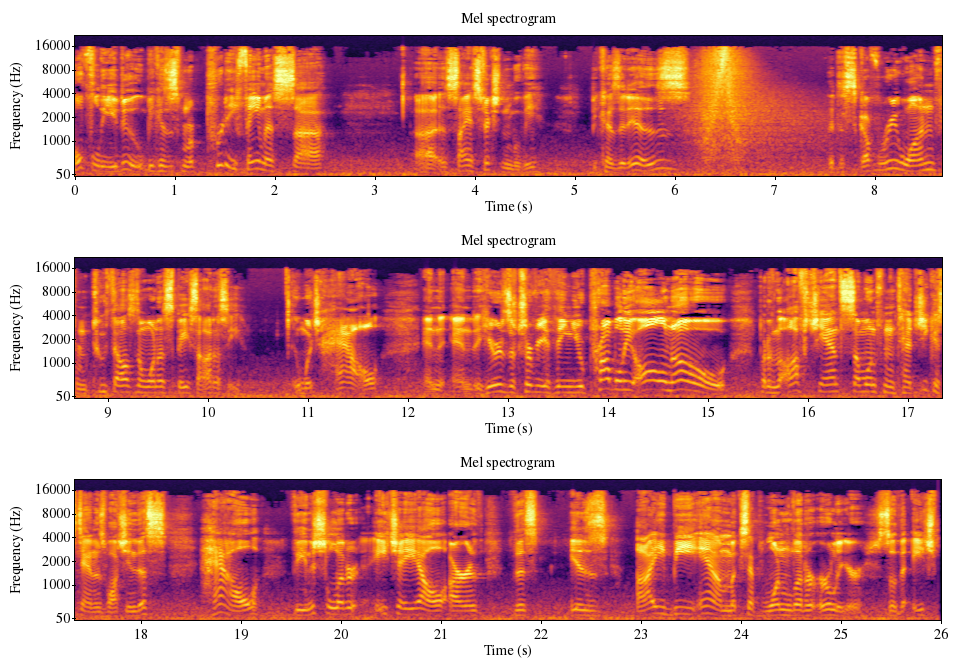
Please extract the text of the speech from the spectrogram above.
Hopefully you do, because it's from a pretty famous uh, uh, science fiction movie. Because it is the Discovery One from 2001: A Space Odyssey in which Hal, and and here's a trivia thing you probably all know, but on the off chance someone from Tajikistan is watching this, Hal, the initial letter H A L are this is IBM except one letter earlier. So the H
